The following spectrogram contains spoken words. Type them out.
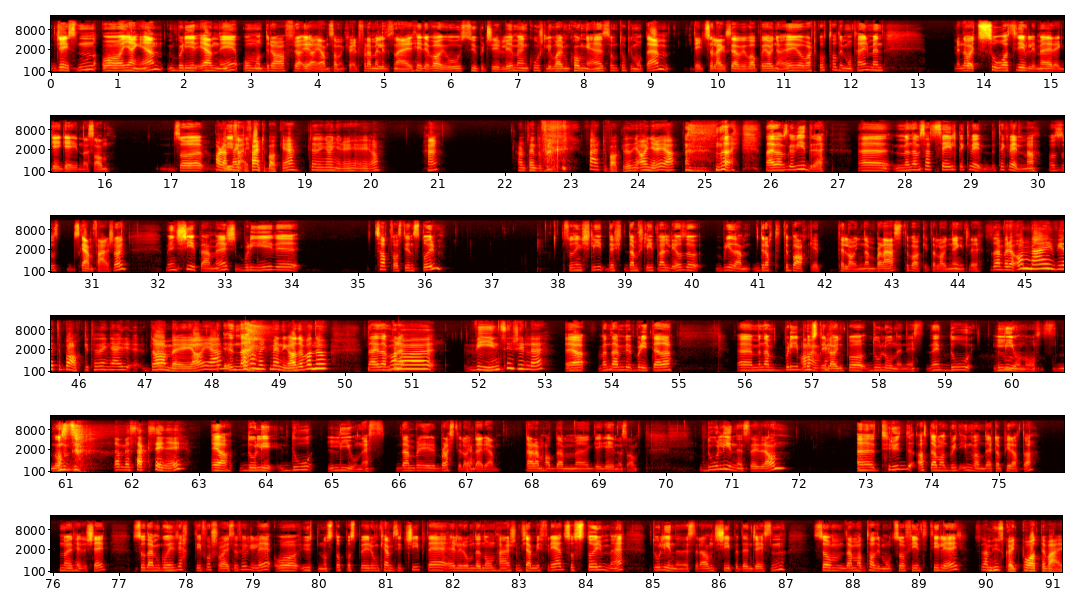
Jason og gjengen blir enige om å dra fra øya igjen samme kveld. For de er litt sånn her Herre var jo supertrivelig med en koselig, varm konge som tok imot dem. Det er ikke så lenge siden vi var på ei anna øy og ble godt tatt imot her, men, men det var ikke så trivelig med gay-gaynesene. Så Har de tenkt å dra tilbake til den andre øya? Hæ? Har de tenkt å dra tilbake til den andre øya? nei, nei, de skal videre. Eh, men de setter seil til, kveld, til kvelden, da, og så skal de fære, sånn. Men skipet deres blir eh, satt fast i en storm. Så den slit, de, sliter veldig, og så blir de dratt tilbake til land. De blåser tilbake til land, egentlig. Så de bare 'Å nei, vi er tilbake til den der dameøya igjen'. Nei. Det var nå ikke meninga. Det var noe, Nei, de det var ble, noe vin sin skylde. ja, men de blir ikke det, da. Eh, men de blir blåst i land på Doloninis Nei, Dolionos. Nos- De med seks hender. Ja, Doli, Doliones. De blir blåst i land Ja. der igjen. Der de hadde de uh, gegeinesene. Dolineserne uh, trodde at de hadde blitt invadert av pirater når dette skjer. Så de går rett i forsvaret, selvfølgelig, og uten å stoppe og spørre om hvem sitt skip det er, eller om det er noen her som kommer i fred, så stormer Dolineserne skipet til Jason, som de hadde tatt imot så fint tidligere. Så de huska ikke på at det var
